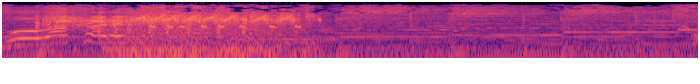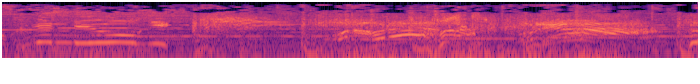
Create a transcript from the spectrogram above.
お別れ極限流奥義ほらほらほりナ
